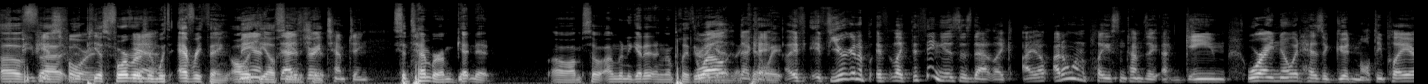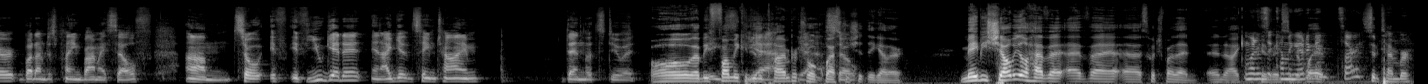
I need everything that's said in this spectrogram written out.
of PS4. uh, the PS4 version Yeah. with everything, all Man, the DLC that and is very shit. tempting. September, I'm getting it. Oh, I'm so I'm going to get it. I'm going to play through Well, it again. I okay. can't wait. If if you're gonna if like the thing is is that like I don't I don't want to play sometimes a, a game where I know it has a good multiplayer, but I'm just playing by myself. Um, so if if you get it and I get it at the same time, then let's do it. Oh, that'd be fun. We could do Yeah, the time patrol yeah, quest and shit together. Maybe Shelby will have a, have a, uh Switch by then, and I can. When is it coming out again? it. Sorry? September,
